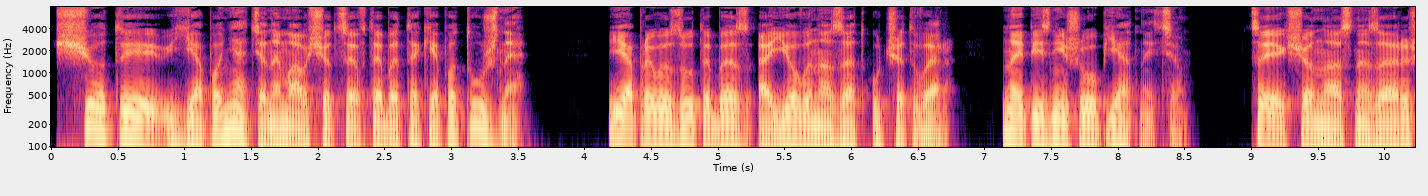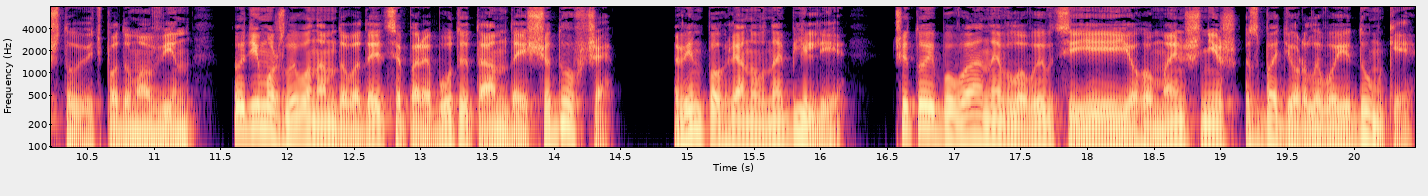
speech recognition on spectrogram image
що ти. Я поняття не мав, що це в тебе таке потужне. Я привезу тебе з Айови назад у четвер, найпізніше у п'ятницю. Це якщо нас не заарештують, подумав він, тоді, можливо, нам доведеться перебути там дещо довше. Він поглянув на Біллі, чи той, бува, не вловив цієї його менш ніж збадьорливої думки.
